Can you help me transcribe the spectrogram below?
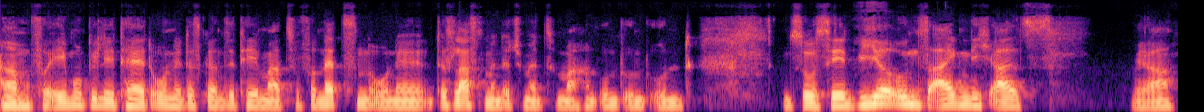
ähm, für E-Mobilität, ohne das ganze Thema zu vernetzen, ohne das Lastmanagement zu machen und, und, und. Und so sehen wir uns eigentlich als, ja,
